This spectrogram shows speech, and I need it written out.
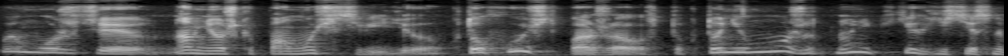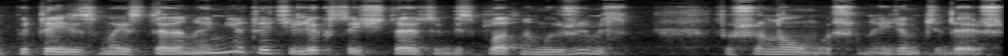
Вы можете нам немножко помочь с видео. Кто хочет, пожалуйста. Кто не может, ну, никаких, естественно, претензий с моей стороны нет. Эти лекции считаются в бесплатном режиме совершенно умышленно. Идемте дальше.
